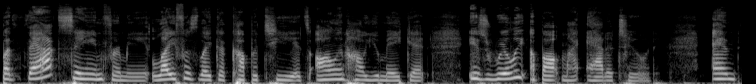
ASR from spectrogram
But that saying for me, life is like a cup of tea, it's all in how you make it, is really about my attitude and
